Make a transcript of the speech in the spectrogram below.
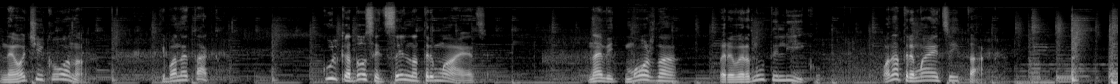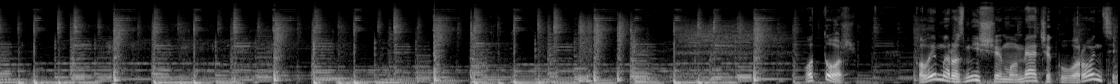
Неочікувано. Хіба не так? Кулька досить сильно тримається. Навіть можна перевернути лійку. Вона тримається і так. Отож, коли ми розміщуємо м'ячик у воронці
